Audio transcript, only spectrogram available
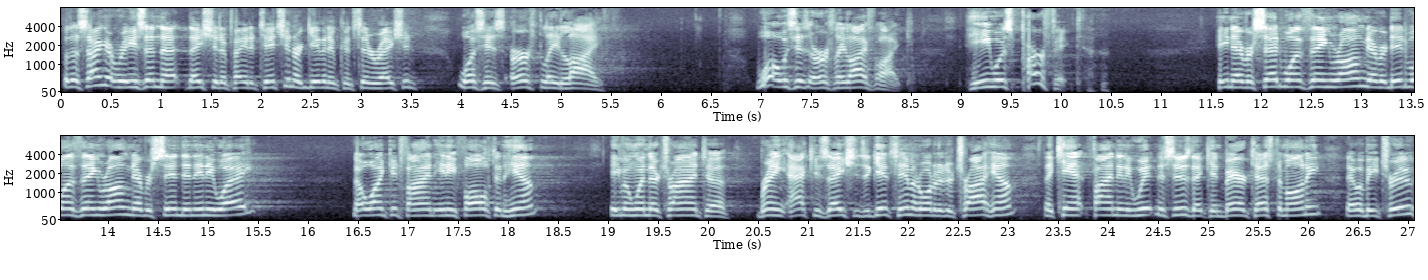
But the second reason that they should have paid attention or given him consideration was his earthly life. What was his earthly life like? He was perfect. He never said one thing wrong, never did one thing wrong, never sinned in any way. No one could find any fault in him. Even when they're trying to bring accusations against him in order to try him, they can't find any witnesses that can bear testimony that would be true.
